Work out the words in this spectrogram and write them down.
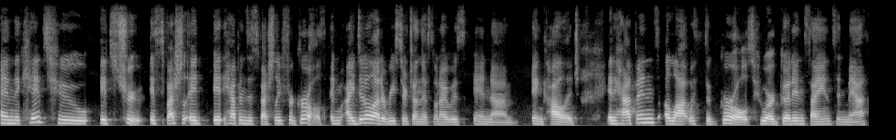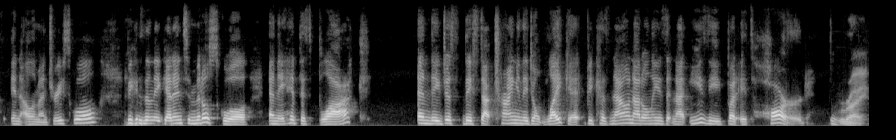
and the kids who it's true especially it, it happens especially for girls. And i did a lot of research on this when i was in um, in college. It happens a lot with the girls who are good in science and math in elementary school because mm-hmm. then they get into middle school and they hit this block and they just they stop trying and they don't like it because now not only is it not easy but it's hard. Right.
